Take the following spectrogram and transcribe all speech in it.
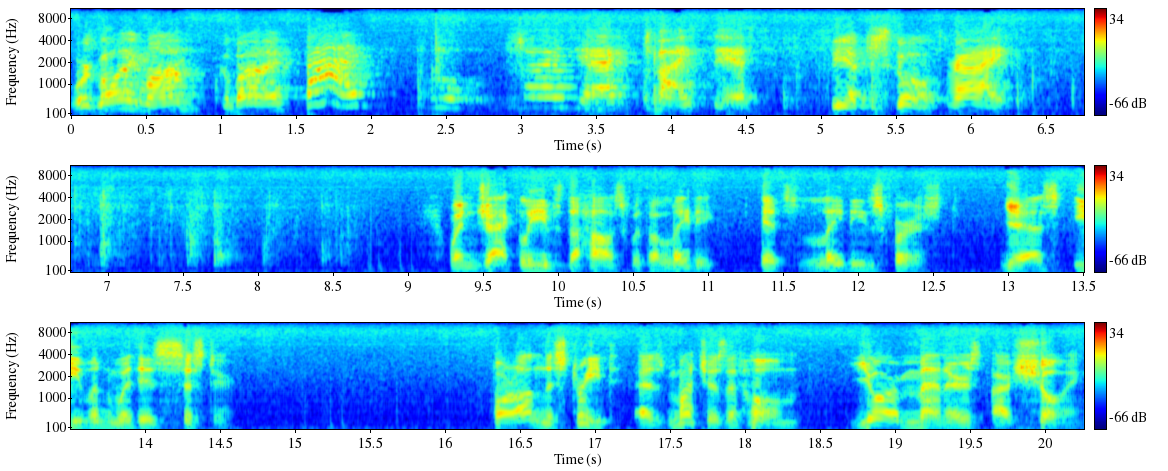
We're going, Mom. Goodbye. Bye. Oh, bye, Jack. Bye, sis. See you after school. Right. When Jack leaves the house with a lady, it's ladies first. Yes, even with his sister. For on the street, as much as at home, your manners are showing.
